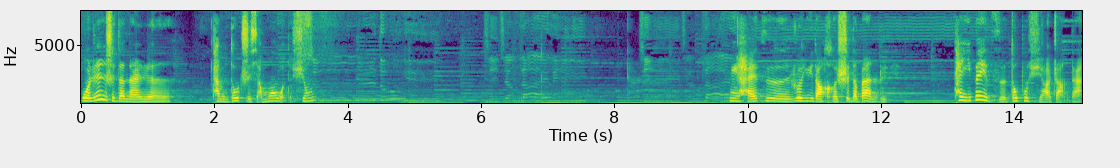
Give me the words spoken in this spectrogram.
我认识的男人，他们都只想摸我的胸。女孩子若遇到合适的伴侣，她一辈子都不需要长大。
